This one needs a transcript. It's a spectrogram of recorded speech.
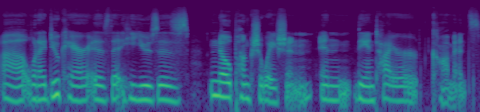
Uh, what I do care is that he uses no punctuation in the entire comments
